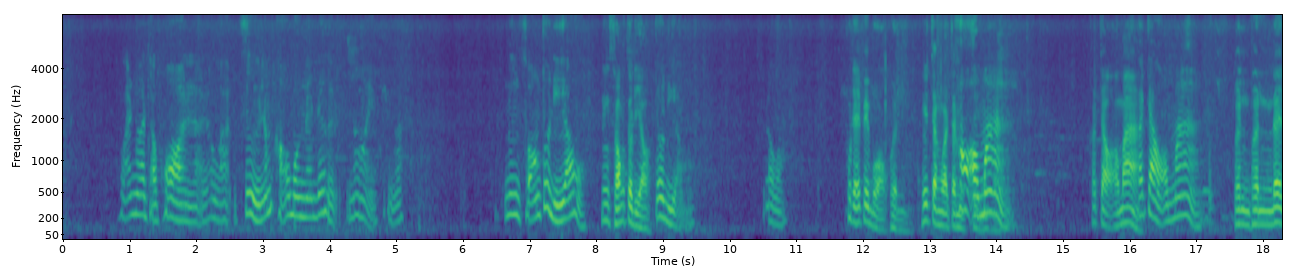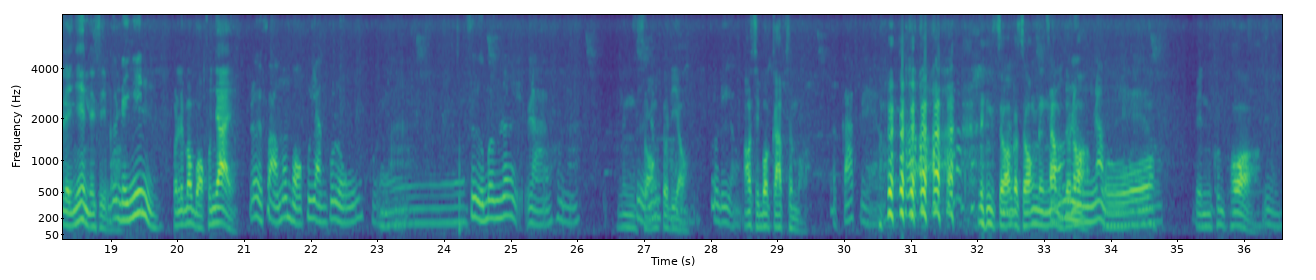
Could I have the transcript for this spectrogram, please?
วันว่าถ้าพ่อน่ะแล้วว่าซื้อน้ำเขาเบิ่งนั่นเด้อน้อยนะหนึ่งสองตัวเดียวหนึ่งสองตัวเดียว ตัวเดียวแล้วว่าผู้ใดไปบอกเพิ่นคือจังหวัดจังหวัดเขาเอามาเขาเจ้าเอามาเขาเจ้าเอามาเพิ่นเพิ่นได้เลยยินในสิบ่ก็ได้ยินเพิ่นเลยมาบอกคุณยายเลยฝ่ากมาบอกผู้ยังผู้หลงซื้อเบิ่งเลยหลาเพิ่นนะหนึ่งซื้สองน้ำตัวเดียว ตัวเดียวเอาสิบกลับสมอก็กลับแล้วหนึ่งสองกับสองหนึ่งสองน้ำตัวเนาะหนึ่งนำโอ้เป็นคุณพ่ออืม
